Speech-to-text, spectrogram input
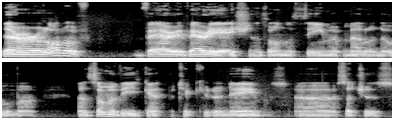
there are a lot of vari- variations on the theme of melanoma, and some of these get particular names, uh, such as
